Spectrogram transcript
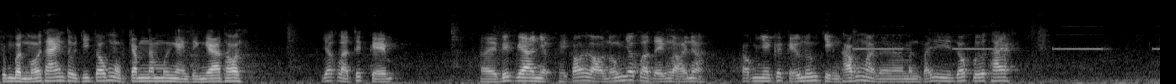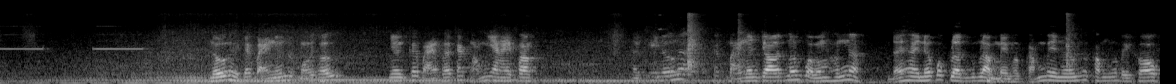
Trung bình mỗi tháng tôi chỉ tốn 150.000 tiền ga thôi rất là tiết kiệm. Thì bếp ga Nhật thì có lò nướng rất là tiện lợi nè không, như cái kiểu nướng truyền thống mà mình phải đi đốt lửa than. Nướng thì các bạn nướng được mọi thứ, nhưng các bạn phải cắt mỏng ra hai phân. Thì khi nướng á, các bạn nên cho nước vào bấm hứng nè, để hơi nước bốc lên cũng làm mềm thực phẩm bên nướng, nó không có bị khô.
